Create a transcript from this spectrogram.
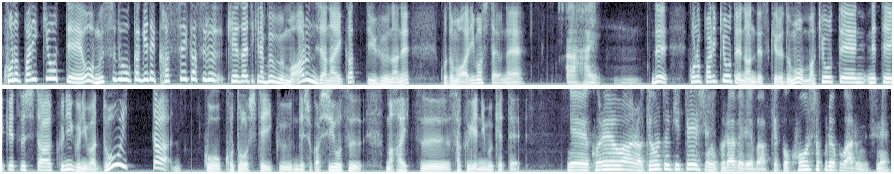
このパリ協定を結ぶおかげで活性化する経済的な部分もあるんじゃないかっていうふうなねこともありましたよね。あはい、でこのパリ協定なんですけれども、まあ、協定に、ね、締結した国々はどういったこうことをしていくんでしょうか？CO2、まあ、排出削減に向けて。でこれはあの京都規定書に比べれば結構拘束力があるんですね。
